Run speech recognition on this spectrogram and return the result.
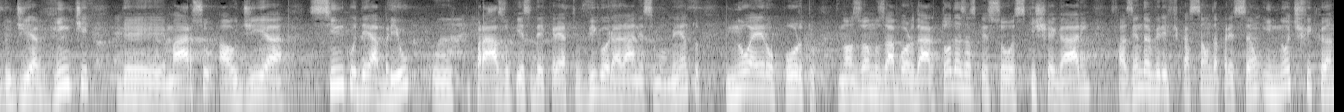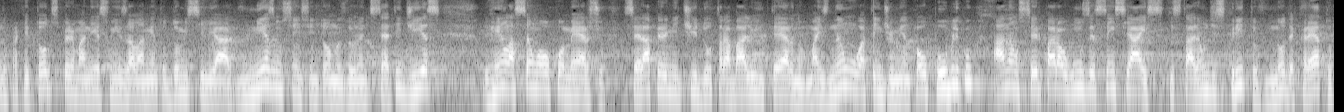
do dia 20 de março ao dia 5 de abril, o prazo que esse decreto vigorará nesse momento. No aeroporto, nós vamos abordar todas as pessoas que chegarem, fazendo a verificação da pressão e notificando para que todos permaneçam em isolamento domiciliar, mesmo sem sintomas, durante sete dias. Em relação ao comércio, será permitido o trabalho interno, mas não o atendimento ao público, a não ser para alguns essenciais que estarão descritos no decreto,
